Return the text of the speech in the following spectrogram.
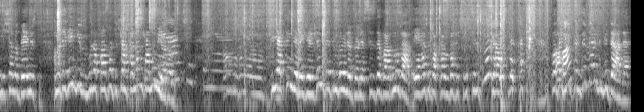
İnşallah beğenirsin. Ama dediğim gibi burada fazla dükkan falan tanımıyorum. gerçekten ya. Bir yakın yere girdim dedim böyle böyle sizde var mı var. E hadi bakalım bak getirip O da getirdi verdi bir tane.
